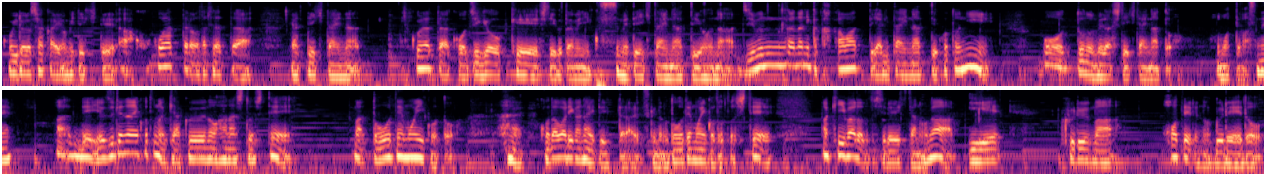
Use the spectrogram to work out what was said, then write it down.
こういろいろ社会を見てきて、あ、ここだったら私だったらやっていきたいな。これだったらこう事業経営していくために進めていきたいなっていうような、自分が何か関わってやりたいなっていうことに、をどんどん目指していきたいなと思ってますね。まあ、で、譲れないことの逆の話として、まあ、どうでもいいこと。はい。こだわりがないと言ったらあれですけど、どうでもいいこととして、まあ、キーワードとして出てきたのが、家、車、ホテルのグレード、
